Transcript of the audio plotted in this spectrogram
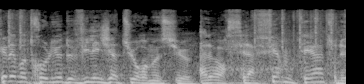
Quel est votre lieu de villégiature monsieur Alors, c'est la ferme théâtre de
